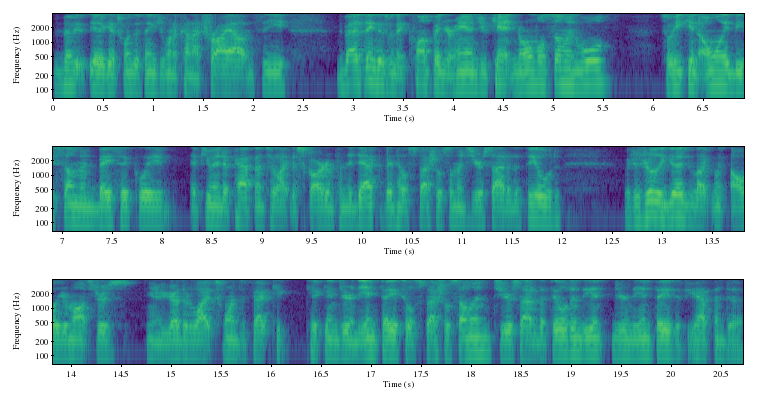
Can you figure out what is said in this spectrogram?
maybe yet against one of those things you want to kind of try out and see. The bad thing is when they clump in your hands, you can't normal summon Wulf, so he can only be summoned basically if you end up happening to like discard him from the deck. Then he'll special summon to your side of the field which is really good. Like when all your monsters, you know, your other light sworns effect kick, kick in during the end phase, he'll special summon to your side of the field in the in, during the end phase if you happen to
